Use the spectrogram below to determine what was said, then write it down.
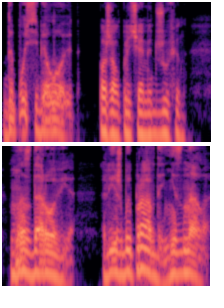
«Да пусть себе ловит», — пожал плечами Джуфин. «На здоровье. Лишь бы правды не знала.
